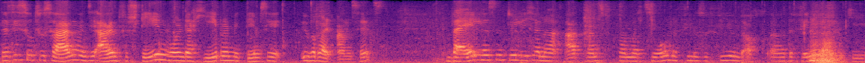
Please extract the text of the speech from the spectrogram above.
Das ist sozusagen, wenn Sie Arendt verstehen wollen, der Hebel, mit dem sie überall ansetzt, weil das natürlich einer Art Transformation der Philosophie und auch äh, der Phänomenologie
